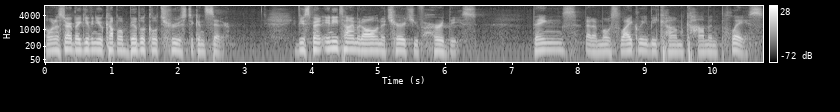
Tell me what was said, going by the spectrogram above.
I want to start by giving you a couple biblical truths to consider. If you spent any time at all in a church, you've heard these things that have most likely become commonplace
